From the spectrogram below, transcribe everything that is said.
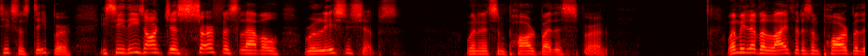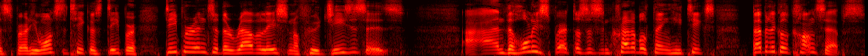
takes us deeper. You see, these aren't just surface level relationships when it's empowered by the Spirit. When we live a life that is empowered by the Spirit, He wants to take us deeper, deeper into the revelation of who Jesus is. And the Holy Spirit does this incredible thing. He takes biblical concepts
